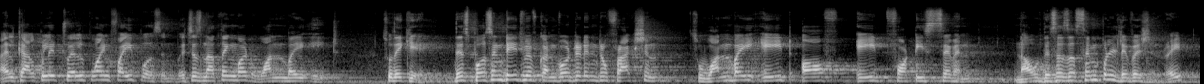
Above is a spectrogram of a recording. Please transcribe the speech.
I will calculate twelve point five percent which is nothing but one by eight so देखिए this percentage we have converted in fraction so one by eight of eight forty seven Now this is a simple division, right?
